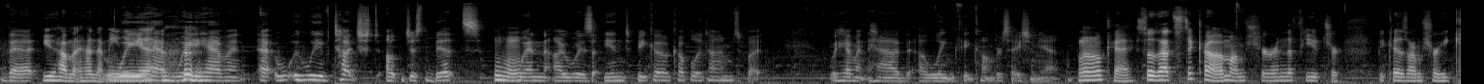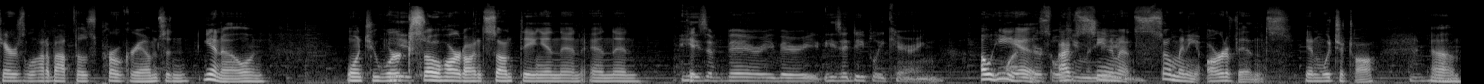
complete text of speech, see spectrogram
that you haven't had that meeting we yet. have we haven't uh, we've touched uh, just bits Mm-hmm. when I was in Topeka a couple of times, but we haven't had a lengthy conversation yet. Okay, so that's to come, I'm sure, in the future, because I'm sure he cares a lot about those programs, and you know, and once you work He's- so hard on something, and then and then He's a very very he's a deeply caring. oh, he is. I've human seen him at so many art events in Wichita, Mm-hmm. um,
